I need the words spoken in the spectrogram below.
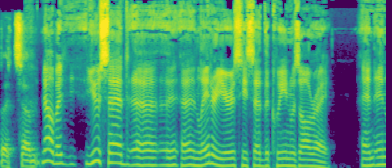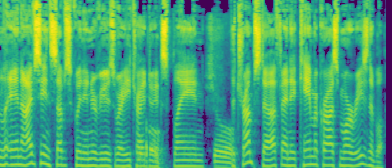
But um, No, but you said uh, in later years he said the Queen was all right, and and and I've seen subsequent interviews where he tried to explain Sure. the Trump stuff, and it came across more reasonable.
